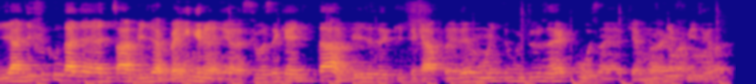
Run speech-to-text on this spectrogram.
E a dificuldade de editar vídeo é bem grande, galera. Se você quer editar vídeo, você tem que aprender muito, muitos recursos, né? Que é muito É, difícil, galera.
